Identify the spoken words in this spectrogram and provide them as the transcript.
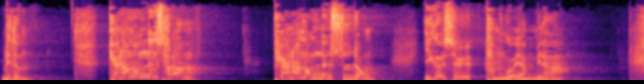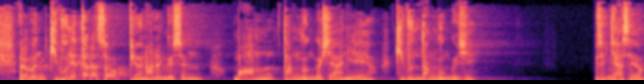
믿음, 변함없는 사랑, 변함없는 순종 이것을 담궈야 합니다. 여러분, 기분에 따라서 변하는 것은 마음 담근 것이 아니에요. 기분 담근 것이. 무슨 지 아세요?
